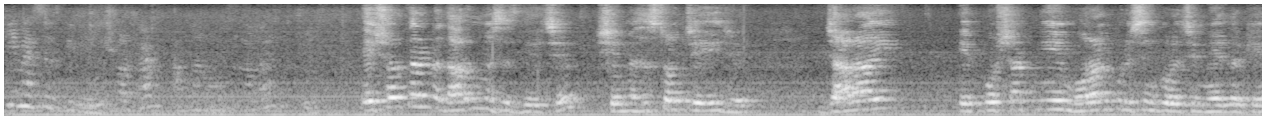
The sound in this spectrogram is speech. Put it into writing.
কি মেসেজ দিবেন? সরকার? আপনার মন্ত্রণালয়? এই সরকার একটা দারুণ মেসেজ দিয়েছে। সেই মেসেজটা হচ্ছে এই যে যারাই এই পোশাক নিয়ে মোরাল পুলিশিং করেছে মেয়েদেরকে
